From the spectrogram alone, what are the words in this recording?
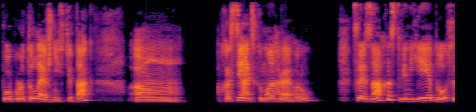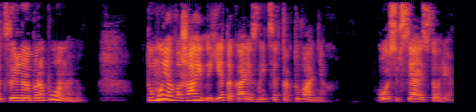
про- протилежністю, так, християнському егрегору, цей захист він є досить сильною перепоною. Тому я вважаю, є така різниця в трактуваннях. Ось вся історія.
